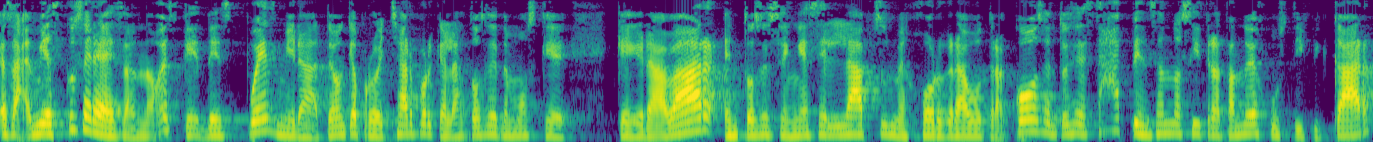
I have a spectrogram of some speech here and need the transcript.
O sea, mi excusa era esa, ¿no? Es que después, mira, tengo que aprovechar porque a las 12 tenemos que, que grabar. Entonces, en ese lapsus mejor grabo otra cosa. Entonces, estaba pensando así, tratando de justificar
